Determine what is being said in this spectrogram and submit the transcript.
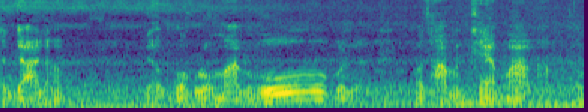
สัญญาณนะครับ เดี๋ยวพวกลงมาปุ๊บเนี่ยเพราะทางมันแคบมากครับต้อง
